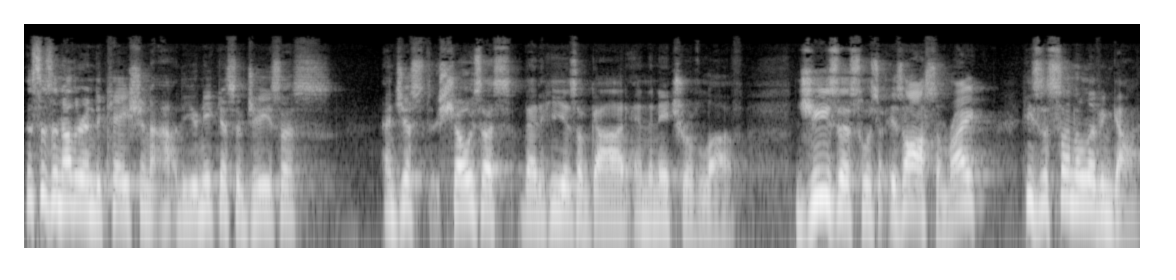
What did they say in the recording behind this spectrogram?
This is another indication of the uniqueness of Jesus and just shows us that he is of God and the nature of love. Jesus was, is awesome, right? He's the Son of the living God.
